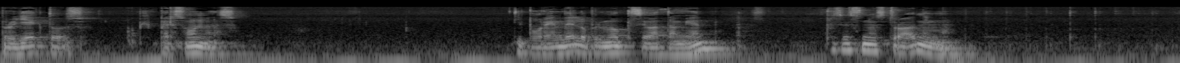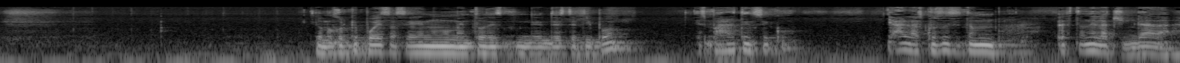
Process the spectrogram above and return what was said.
proyectos, personas. Y por ende, lo primero que se va también, pues es nuestro ánimo. Lo mejor que puedes hacer en un momento de, este tipo es pararte en seco ya las cosas están, están en la chingada,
